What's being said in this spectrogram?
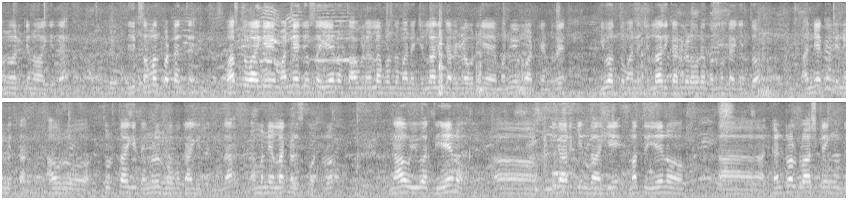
ಮನವರಿಕೆನೂ ಆಗಿದೆ. ಇದಕ್ಕೆ ಸಂಬಂಧಪಟ್ಟಂತೆ ವಾಸ್ತವವಾಗಿ ಮೊನ್ನೆ ದಿವಸ ಏನು ತಾವುಗಳೆಲ್ಲ ಬಂದು ಮಾನ್ಯ ಜಿಲ್ಲಾಧಿಕಾರಿಗಳವರಿಗೆ ಮನವಿ ಮಾಡ್ಕೊಂಡ್ರಿ ಇವತ್ತು ಮಾನ್ಯ ಜಿಲ್ಲಾಧಿಕಾರಿಗಳವರೇ ಬರಬೇಕಾಗಿತ್ತು. ಅನ್ಯ ಕಾರ್ಯ ನಿಮಿತ್ತ ಅವರು ತುರ್ತಾಗಿ ಬೆಂಗಳೂರಿಗೆ ಹೋಗಬೇಕಾಗಿದ್ದರಿಂದ ನಮ್ಮನ್ನೆಲ್ಲ ಕಳಿಸ್ಕೊಟ್ರು. ನಾವು ಇವತ್ತು ಏನು ಆ, ಗಣಿಗಾರಿಕೆಯಿಂದಾಗಿ ಮತ್ತು ಏನು ಕಂಟ್ರೋಲ್ ಬ್ಲಾಸ್ಟಿಂಗ್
